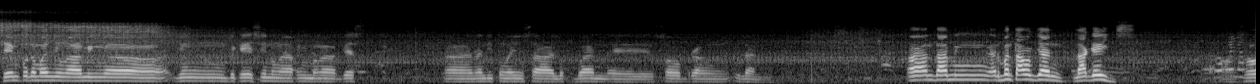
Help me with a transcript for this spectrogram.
Tempo naman yung aming ah, yung vacation ng aking mga guest. Ah, nandito ngayon sa Lukban eh sobrang ulan. Ah, ang daming ano bang tawag diyan? Luggage. Ah, so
